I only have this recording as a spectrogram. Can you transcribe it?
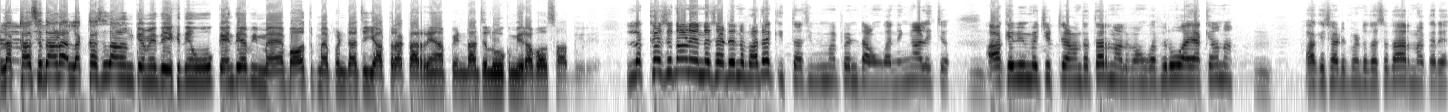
ਲੱਖਾ ਸਿਧਾਣਾ ਲੱਖਾ ਸਿਧਾਣਾ ਨੂੰ ਕਿਵੇਂ ਦੇਖਦੇ ਹੋ? ਉਹ ਕਹਿੰਦੇ ਆ ਵੀ ਮੈਂ ਬਹੁਤ ਮੈਂ ਪਿੰਡਾਂ 'ਚ ਯਾਤਰਾ ਕਰ ਰਿਹਾ ਪਿੰਡਾਂ 'ਚ ਲੋਕ ਮੇਰਾ ਬਹੁਤ ਸਾਥ ਦੇ ਰਹੇ ਲੱਖਾ ਸਿਧਾਣੇ ਨੇ ਸਾਡੇ ਨਾਲ ਵਾਅਦਾ ਕੀਤਾ ਸੀ ਵੀ ਮੈਂ ਪਿੰਡ ਆਉਂਗਾ ਨਿੰਗਾਂ ਵਾਲੇ ਚ। ਆ ਕੇ ਵੀ ਮੈਂ ਚਿੱਟਿਆਂ ਦਾ ਧਰਨਾ ਲਵਾਉਂਗਾ ਫਿਰ ਉਹ ਆਇਆ ਕਿਉਂ ਨਾ? ਆ ਕੇ ਸਾਡੇ ਪਿੰਡ ਦਾ ਸੁਧਾਰਨਾ ਕਰਿਆ।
